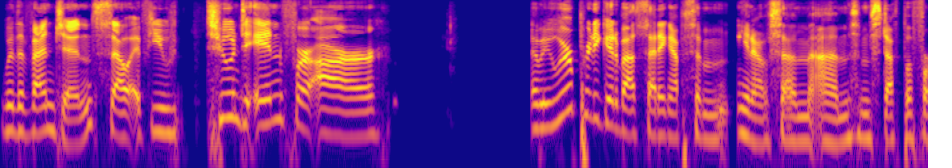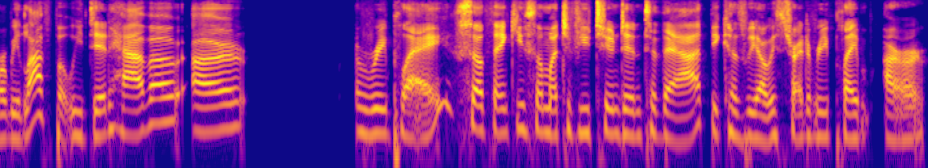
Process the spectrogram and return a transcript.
with a vengeance. So if you tuned in for our I mean, we were pretty good about setting up some, you know, some um, some stuff before we left, but we did have a, a, a replay. So thank you so much if you tuned into that because we always try to replay our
